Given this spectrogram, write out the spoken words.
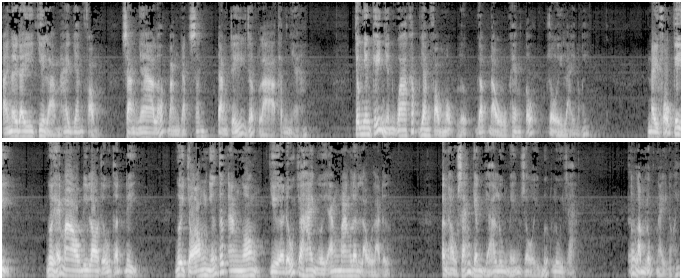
Tại nơi đây chia làm hai gian phòng, sàn nhà lót bằng gạch xanh, trang trí rất là thanh nhã. Châu Nhân Ký nhìn qua khắp gian phòng một lượt, gật đầu khen tốt, rồi lại nói. Này phổ kỳ, ngươi hãy mau đi lo rượu thịt đi. Ngươi chọn những thức ăn ngon, vừa đủ cho hai người ăn mang lên lầu là được. Tên hầu sáng dân dạ luôn miệng rồi bước lui ra. Tấn Lâm lúc này nói.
